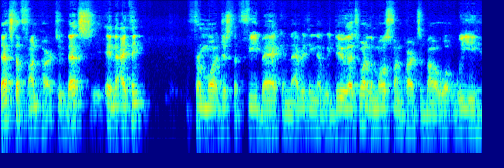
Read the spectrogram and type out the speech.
That's the fun part too. That's, and I think from what just the feedback and everything that we do, that's one of the most fun parts about what we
